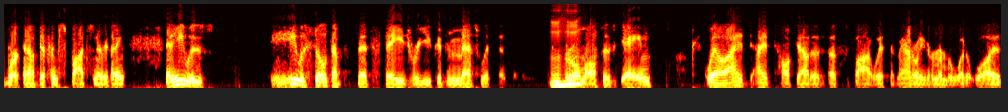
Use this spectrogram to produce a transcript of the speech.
working out different spots and everything, and he was he was still at that that stage where you could mess with him, Mm-hmm. throw him off his game. Well, I had, I had talked out a, a spot with him. I don't even remember what it was,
